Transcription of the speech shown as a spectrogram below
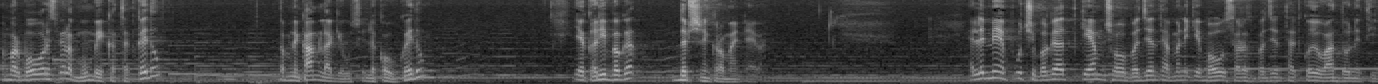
અમારે બહુ વર્ષ પહેલા મુંબઈ કથા કહી દઉં. તમને કામ લાગે એવું છે એટલે કહું. કહી દઉં. એક હરિભગત દર્શન કરવા માટે આવ્યા. એટલે મેં પૂછ્યું, ભગત, કેમ છો? ભજન થાય. મને કે, બહુ સરસ ભજન થાય, કોઈ વાંધો નથી.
